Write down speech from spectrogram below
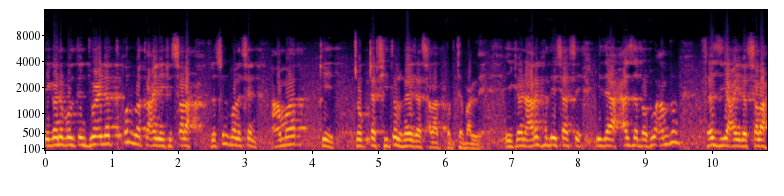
এই কারণে বলতেন জয়লাত কুরবাত আইনি ফি সালাহ। রসুল বলেছেন, আমার কি চোখটা শীতল হয়ে যায় সালাত করতে পারলে? এই কারণে আরেক হাদিস আছে, ইদা হাজাবাহু আমরুন ফাজি আইলা সালাহ।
